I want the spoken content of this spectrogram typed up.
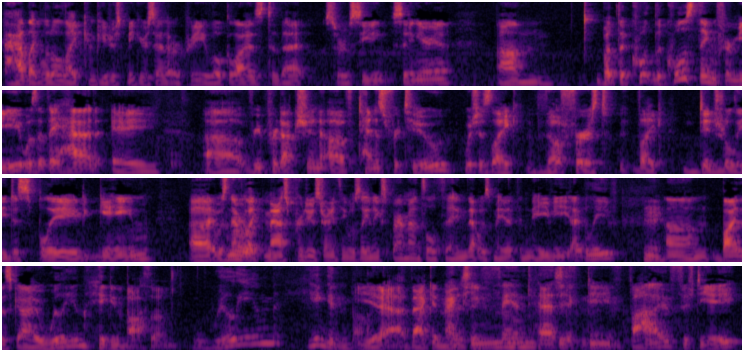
had like little like computer speakers there that were pretty localized to that sort of seating sitting area. Um, but the cool the coolest thing for me was that they had a uh, reproduction of Tennis for Two, which is like the first like digitally displayed game. Uh, it was never like mass produced or anything. It was like an experimental thing that was made at the Navy, I believe, Hmm. um, by this guy William Higginbotham. William Higginbotham. Yeah, back in a fantastic name. 1955, 58.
